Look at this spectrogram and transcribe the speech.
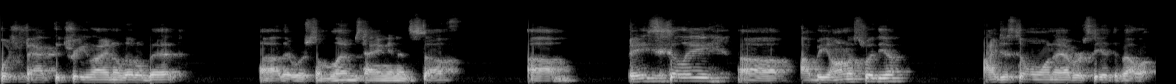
pushed back the tree line a little bit. Uh, there were some limbs hanging and stuff. Um, basically, uh, I'll be honest with you, I just don't want to ever see it develop.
